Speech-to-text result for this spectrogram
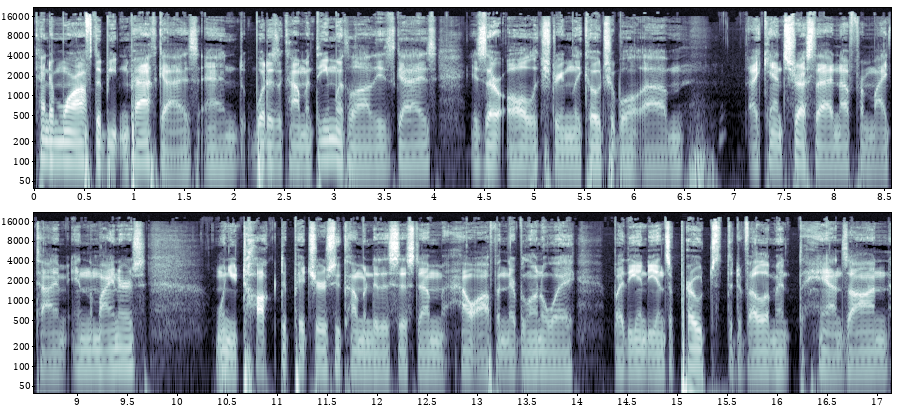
kind of more off the beaten path guys. And what is a common theme with a lot of these guys is they're all extremely coachable. Um, I can't stress that enough from my time in the minors. When you talk to pitchers who come into the system, how often they're blown away by the Indians' approach, the development, the hands on,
